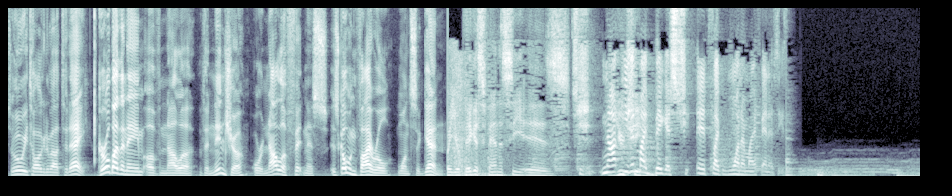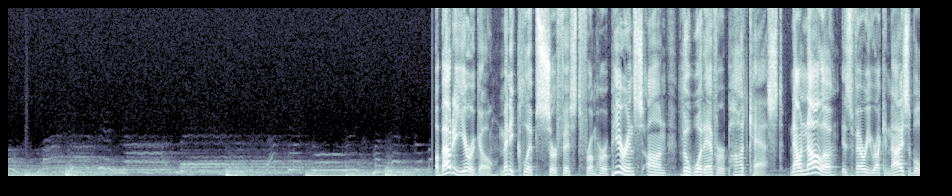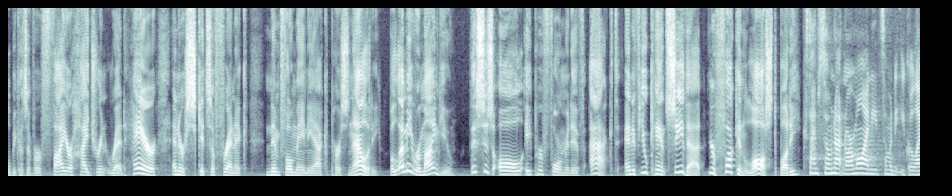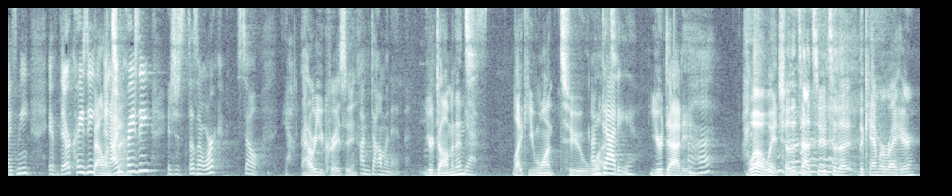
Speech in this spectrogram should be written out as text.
So who are we talking about today? Girl by the name of Nala the Ninja, or Nala Fitness, is going viral once again. But your biggest fantasy is Cheating. Not you even my biggest. It's like one of my fantasies. About a year ago, many clips surfaced from her appearance on the Whatever podcast. Now, Nala is very recognizable because of her fire hydrant red hair and her schizophrenic, nymphomaniac personality. But let me remind you, this is all a performative act. And if you can't see that, you're fucking lost, buddy. Because I'm so not normal, I need someone to equalize me. If they're crazy and Balancing. I'm crazy, it just doesn't work. So, yeah, How are you crazy? I'm dominant. You're dominant? Yes. Like you want to what? I'm daddy. You're daddy. Uh-huh. Whoa, wait, show the tattoo to the, the camera right here.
